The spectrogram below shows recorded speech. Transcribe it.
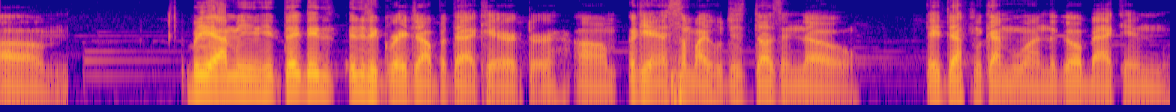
Um, but yeah, I mean, they, they, they did a great job with that character. Um, again, as somebody who just doesn't know, they definitely got me wanting to go back and you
